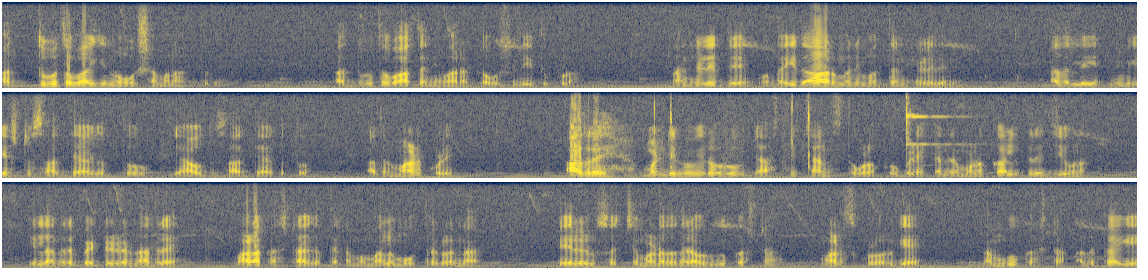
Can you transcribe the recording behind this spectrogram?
ಅದ್ಭುತವಾಗಿ ನೋವು ಶಮನ ಆಗ್ತದೆ. ಅದ್ಭುತ ವಾತ ನಿವಾರಕ ಔಷಧಿ ಇದು ಕೂಡ. ನಾನು ಹೇಳಿದ್ದೆ, ಒಂದು ಐದಾರು ಮನೆ ಮದ್ದನ್ನು ಹೇಳಿದ್ದೀನಿ. ಅದರಲ್ಲಿ ನಿಮಗೆ ಎಷ್ಟು ಸಾಧ್ಯ ಆಗುತ್ತೋ, ಯಾವುದು ಸಾಧ್ಯ ಆಗುತ್ತೋ ಅದನ್ನು ಮಾಡ್ಕೊಳ್ಳಿ. ಆದರೆ, ಮಂಡಿ ನೋವು ಇರೋರು ಜಾಸ್ತಿ ಚಾನ್ಸ್ ತೊಗೊಳಕ್ಕೆ ಹೋಗ್ಬೇಡಿ. ಯಾಕಂದರೆ ಮೊಣಕಾಲಿದ್ದರೆ ಜೀವನ. ಇಲ್ಲಾಂದರೆ ಬೆಡ್ ರಿಡನ್ ಆದರೆ ಭಾಳ ಕಷ್ಟ ಆಗುತ್ತೆ. ನಮ್ಮ ಮಲಮೂತ್ರಗಳನ್ನು ಬೇರೆಯವ್ರಿಗೆ ಸ್ವಚ್ಛ ಮಾಡೋದಂದರೆ ಅವ್ರಿಗೂ ಕಷ್ಟ, ಮಾಡಿಸ್ಕೊಳ್ಳೋರಿಗೆ ನಮಗೂ ಕಷ್ಟ. ಅದಕ್ಕಾಗಿ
